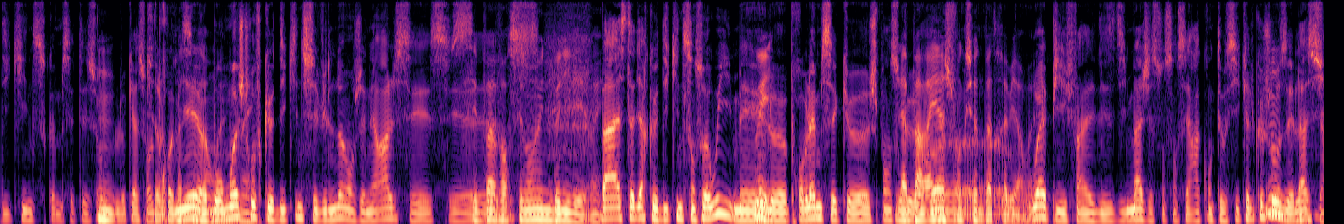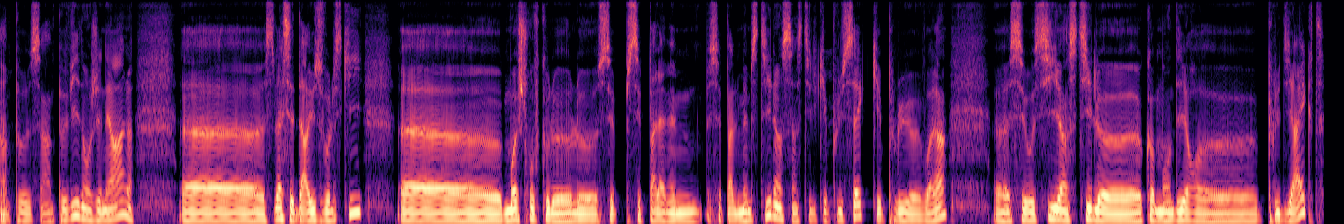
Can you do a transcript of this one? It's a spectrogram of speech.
Dickens comme c'était hmm. le cas sur, le premier. bon, moi je trouve que Dickens chez Villeneuve en général, c'est. C'est pas forcément une bonne idée. Bah, C'est-à-dire que Dickens en soit oui, mais le problème c'est que je pense L'appareillage fonctionne pas très bien. Ouais, puis les images elles sont censées raconter aussi quelque chose, hmm, et là c'est un, peu, un peu vide en général. là c'est Darius Volsky. moi je trouve que le, le c'est pas, la même, pas le même style, hein. c'est un style qui est plus sec, qui est plus. voilà. c'est aussi un style, comment dire plus direct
